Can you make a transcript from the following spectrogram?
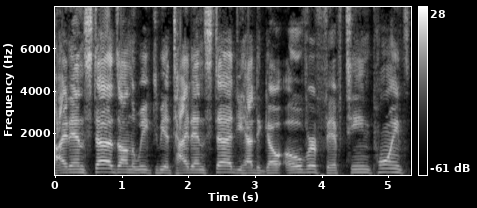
Tight end studs on the week. To be a tight end stud, you had to go over 15 points.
